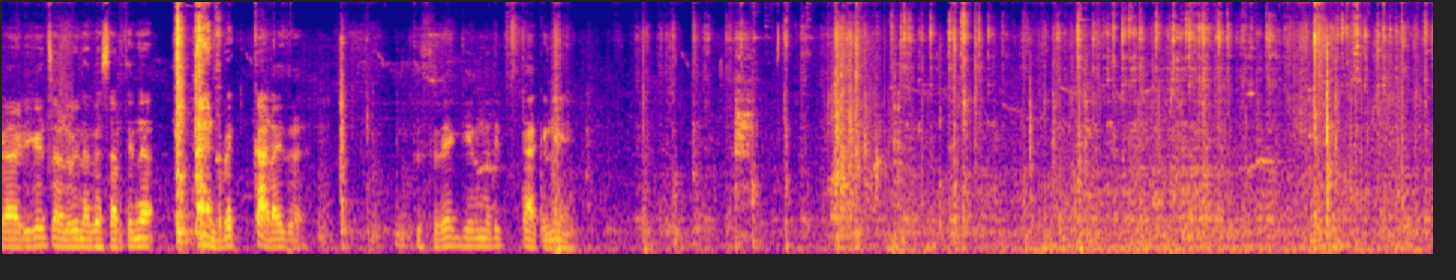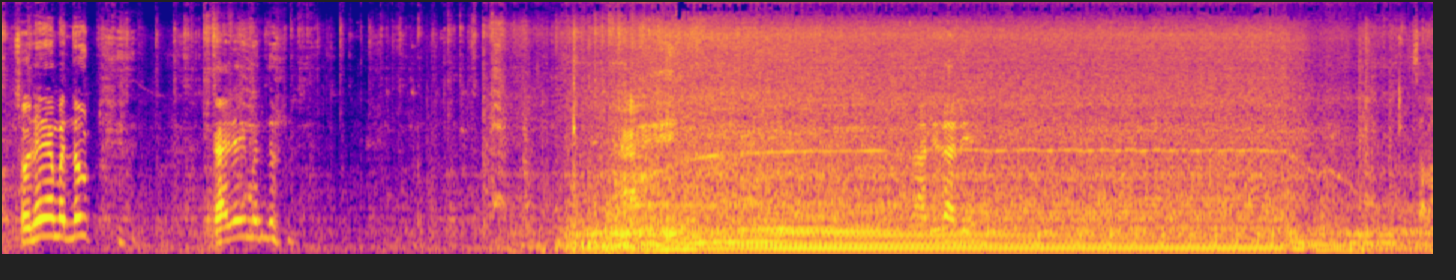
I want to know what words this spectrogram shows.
गाडी काही चालू ना घसारते ना हँडब्रेक काढायचं. दुसऱ्या गिअरमध्ये टाकणे. सोने मधनं उठ. काय नाही मधनं उठ झाली झाली चला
